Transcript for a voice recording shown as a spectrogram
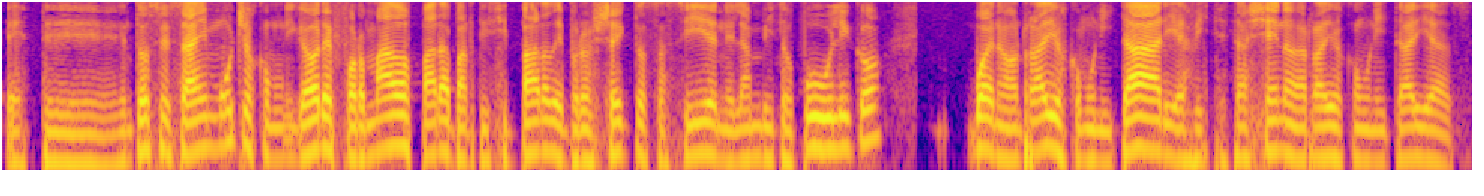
Este, entonces hay muchos comunicadores formados para participar de proyectos así en el ámbito público bueno, radios comunitarias, viste, está lleno de radios comunitarias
